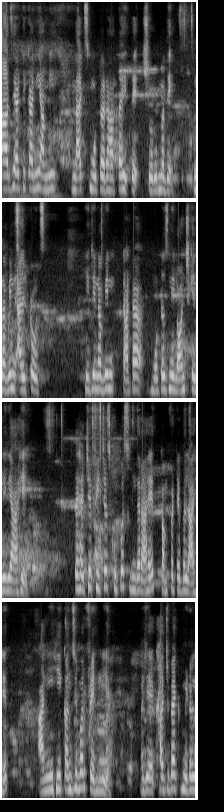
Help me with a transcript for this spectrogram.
आज या ठिकाणी आम्ही मॅक्स मोटर राहता शोरूम शोरूममध्ये नवीन अल्ट्रोज ही जी नवीन टाटा मोटर्सनी लॉन्च केलेली आहे तर ह्याचे फीचर्स खूपच सुंदर आहेत कम्फर्टेबल आहेत आणि ही कन्झ्युमर फ्रेंडली आहे. म्हणजे एक हॅचबॅक मिडल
